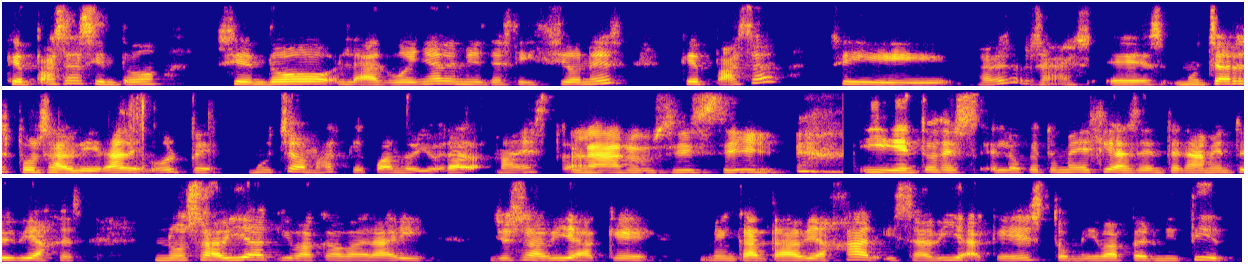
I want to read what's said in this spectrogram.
¿Qué pasa siendo, siendo la dueña de mis decisiones? ¿Qué pasa si, ¿sabes? O sea, es, mucha responsabilidad de golpe, mucha más que cuando yo era maestra. Claro, sí, sí. Y entonces, lo que tú me decías de entrenamiento y viajes, no sabía que iba a acabar ahí. Yo sabía que me encantaba viajar y sabía que esto me iba a permitir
